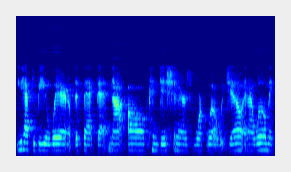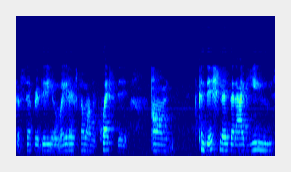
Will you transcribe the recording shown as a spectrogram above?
you have to be aware of the fact that not all conditioners work well with gel and I will make a separate video later if someone requested on conditioners that I've used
